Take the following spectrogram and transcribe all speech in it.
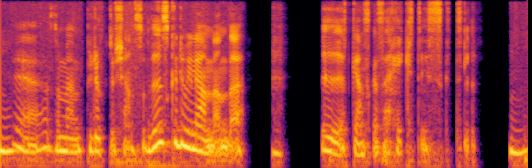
mm. eh, som en produkt och tjänst som vi skulle vilja använda mm. i ett ganska så hektiskt liv. Mm.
